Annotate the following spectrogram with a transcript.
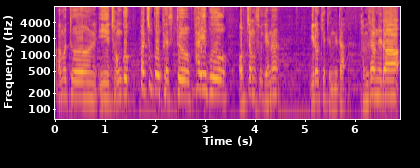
아무튼 이 전국 빠친코 베스트 5 업장 소개는 이렇게 됩니다. 감사합니다.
